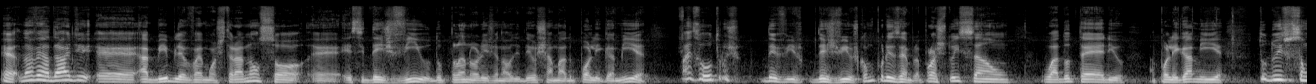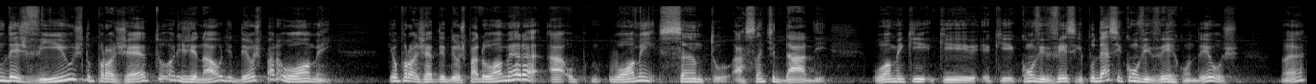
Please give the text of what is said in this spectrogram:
É, na verdade, é, a Bíblia vai mostrar não só é, esse desvio do plano original de Deus, chamado poligamia, mas outros desvios, desvios, como por exemplo a prostituição, o adultério, a poligamia. Tudo isso são desvios do projeto original de Deus para o homem. Que o projeto de Deus para o homem era a, o, o, homem santo, a santidade, o homem que, que, que convivesse, que pudesse conviver com Deus, não é?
